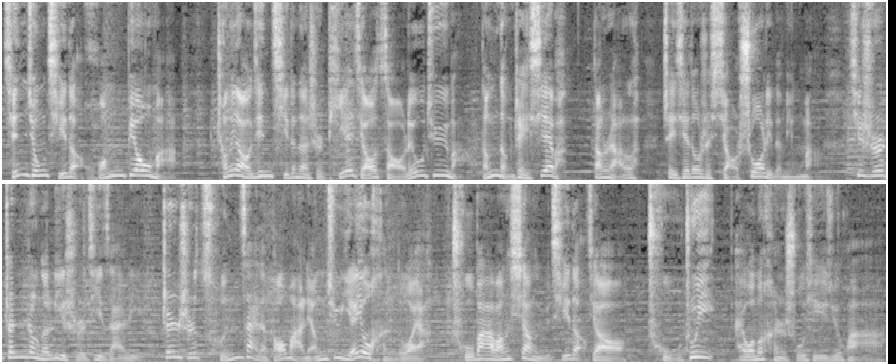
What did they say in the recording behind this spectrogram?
秦琼骑的黄骠马，程咬金骑的呢是铁脚早溜驹马等等这些吧。当然了，这些都是小说里的名马。其实真正的历史记载里，真实存在的宝马良驹也有很多呀。楚霸王项羽骑的叫楚追，哎，我们很熟悉一句话啊，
